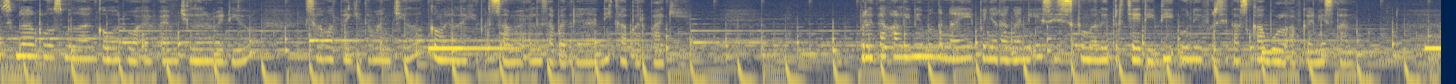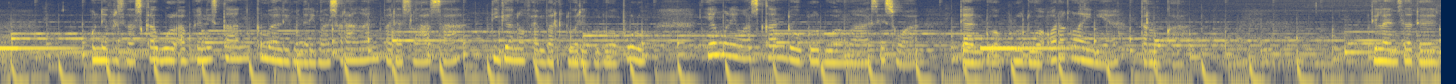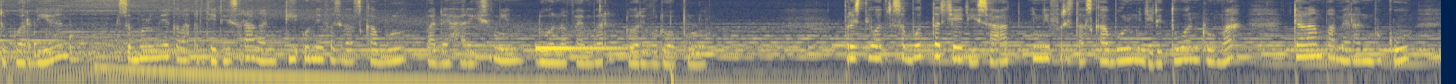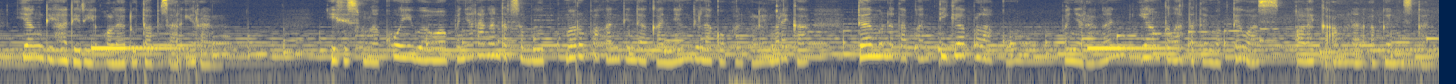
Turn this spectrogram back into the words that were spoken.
99,2 FM Chilen Radio. Selamat pagi teman Cil, kembali lagi bersama Elizabeth Rena di Kabar Pagi. Berita kali ini mengenai penyerangan ISIS kembali terjadi di Universitas Kabul, Afghanistan. Universitas Kabul, Afghanistan kembali menerima serangan pada Selasa 3 November 2020 yang menewaskan 22 mahasiswa dan 22 orang lainnya terluka. Dilansir dari The Guardian, sebelumnya telah terjadi serangan di Universitas Kabul pada hari Senin 2 November 2020. Peristiwa tersebut terjadi saat Universitas Kabul menjadi tuan rumah dalam pameran buku yang dihadiri oleh Duta Besar Iran. ISIS mengakui bahwa penyerangan tersebut merupakan tindakan yang dilakukan oleh mereka dan menetapkan tiga pelaku penyerangan yang telah tertembak tewas oleh keamanan Afghanistan.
